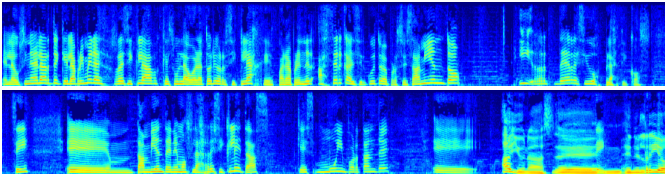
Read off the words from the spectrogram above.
en la Usina del Arte, que la primera es Reciclab, que es un laboratorio de reciclaje para aprender acerca del circuito de procesamiento y de residuos plásticos. ¿sí? Eh, también tenemos las recicletas, que es muy importante. eh, Hay unas eh, Sí. en, en el río,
